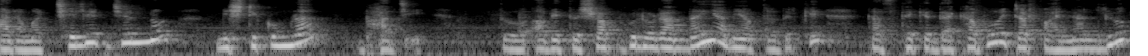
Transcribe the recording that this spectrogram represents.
আর আমার ছেলের জন্য মিষ্টি কুমড়া ভাজি। তো আমি তো সবগুলো রান্নাই আমি আপনাদেরকে কাছ থেকে দেখাবো, এটার ফাইনাল লুক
